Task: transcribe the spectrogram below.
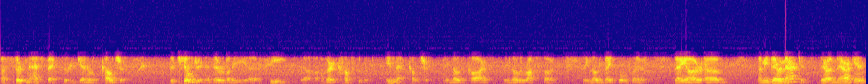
uh, certain aspects of the general culture, the children, as everybody uh, sees, uh, are very comfortable in that culture. They know the cars, they know the rock stars, they know the baseball players. They are, um, I mean, they're Americans. They're Americans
